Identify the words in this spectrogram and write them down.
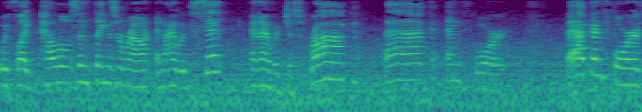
with like pillows and things around, and I would sit and I would just rock back and forth, back and forth,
